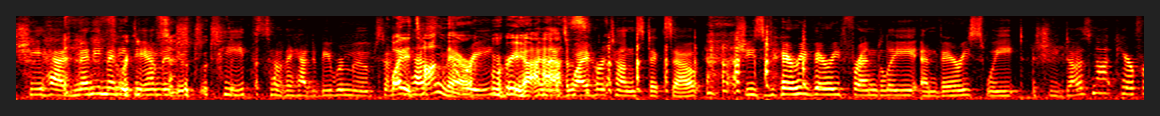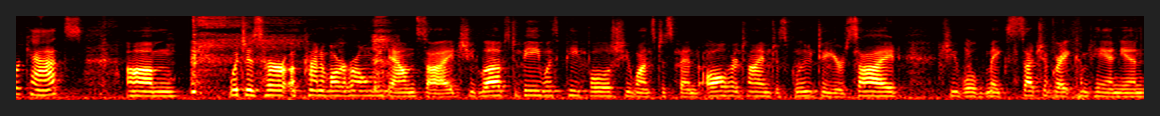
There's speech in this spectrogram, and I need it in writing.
She had many, many damaged teeth, so they had to be removed. So Quite she a has tongue there, three, Maria and that's why her tongue sticks out. She's very, very friendly and very sweet. She does not care for cats. Um, which is her uh, kind of our, her only downside. She loves to be with people. She wants to spend all her time just glued to your side. She will make such a great companion.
